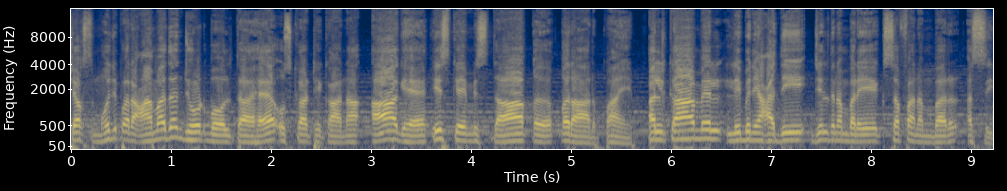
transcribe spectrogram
شخص مجھ پر آمدن جھوٹ بولتا ہے، اس کا ٹھکانہ آگ ہے، اس کے مصداق قرار پائیں۔ الکامل لبن عدی جلد نمبر ایک، صفحہ نمبر اسی۔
